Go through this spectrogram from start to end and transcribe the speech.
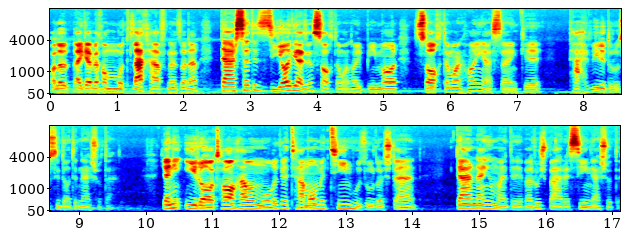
حالا اگر بخوام مطلق حرف نزنم درصد زیادی از این ساختمان های بیمار ساختمان هایی هستن که تحویل درستی داده نشدن. یعنی ایرادها همون موقع که تمام تیم حضور داشتن در نیومده و روش بررسی نشده.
